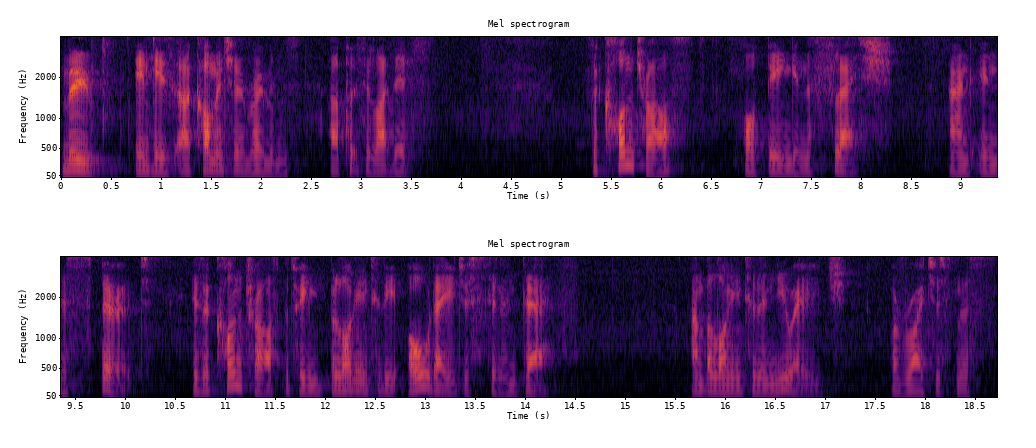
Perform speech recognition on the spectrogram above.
Moo, in his uh, commentary on Romans, uh, puts it like this The contrast of being in the flesh and in the spirit is a contrast between belonging to the old age of sin and death and belonging to the new age of righteousness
